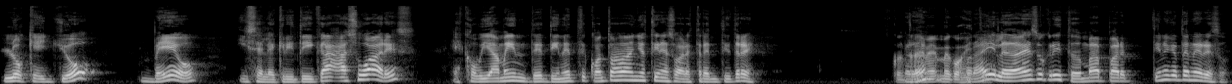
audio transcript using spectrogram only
Lo que yo veo y se le critica a Suárez es que obviamente tiene ¿cuántos años tiene Suárez? 33. Contra ¿verdad? me, me cogiste. Por ahí, la edad de Jesucristo, tiene que tener eso.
